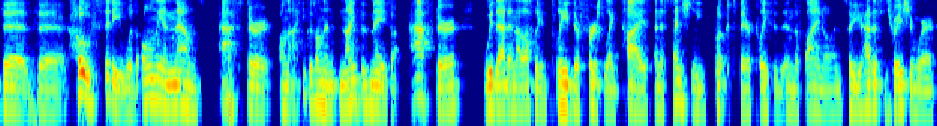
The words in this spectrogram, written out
the the host city was only announced after on I think it was on the 9th of May. So after Wydad and Al Ahly played their first leg ties and essentially booked their places in the final. And so you had a situation where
